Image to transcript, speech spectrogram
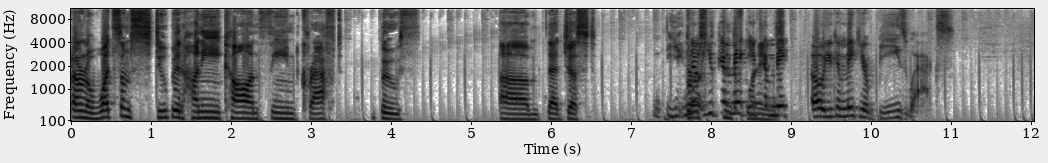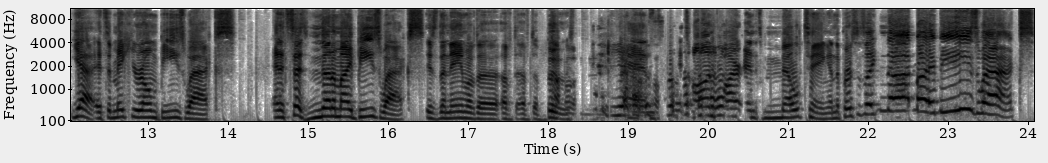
i don't know what some stupid HoneyCon themed craft booth um that just You know, you can make you can make oh, you can make your beeswax. yeah it's a make your own beeswax and it says none of my beeswax is the name of the of the, of the booth and it's on fire and it's melting. And the person's like not my beeswax.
